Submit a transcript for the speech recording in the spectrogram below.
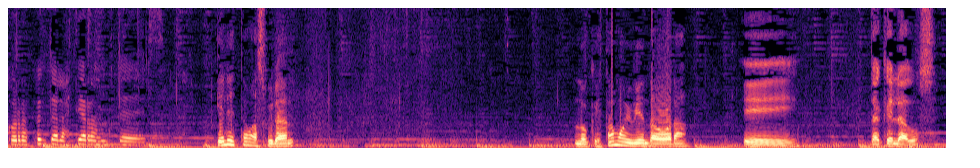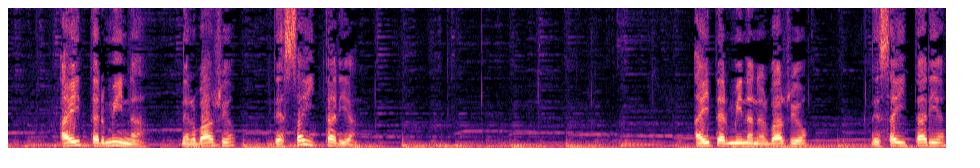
con respecto a las tierras de ustedes? En este basural, lo que estamos viviendo ahora, eh, de aquel lado, ahí termina en el barrio de Saitaria. Ahí termina en el barrio de Saitaria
